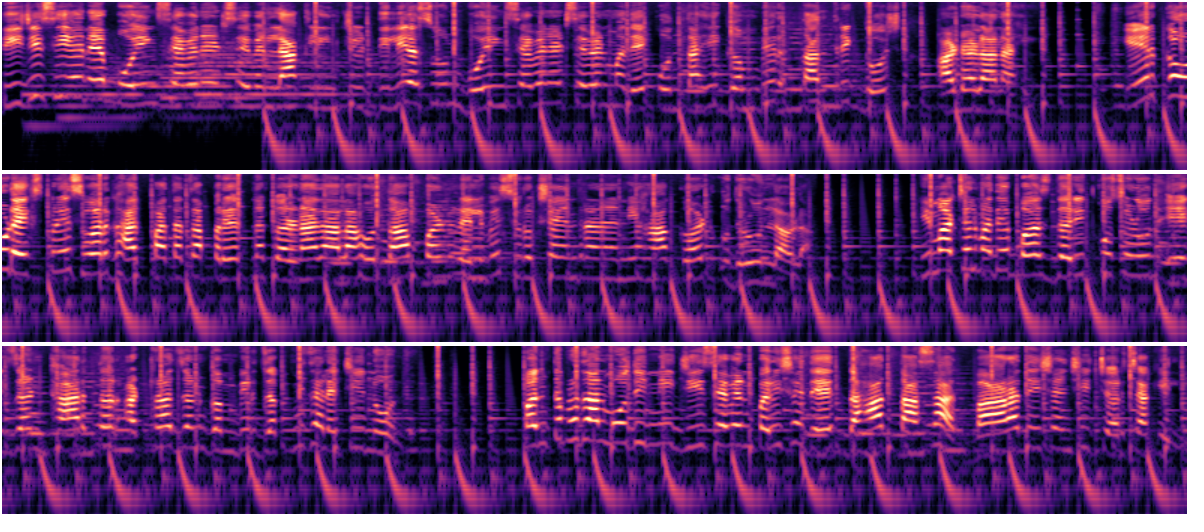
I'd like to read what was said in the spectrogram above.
डीजीसीएने बोईंग सेव्हन एट सेव्हनला क्लीन चिट दिली असून बोईंग सेव्हन एट सेव्हनमध्ये कोणताही गंभीर तांत्रिक दोष आढळला नाही. एअरकौड एक्सप्रेसवर घातपाताचा प्रयत्न करण्यात आला होता पण रेल्वे सुरक्षा यंत्रणांनी हा कट उधळून लावला. हिमाचलमध्ये बस दरीत कोसळून एक जण ठार तर अठरा जण गंभीर जखमी झाल्याची नोंद. पंतप्रधान मोदींनी जी सेव्हन परिषदेत दहा तासात बारा देशांशी चर्चा केली.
